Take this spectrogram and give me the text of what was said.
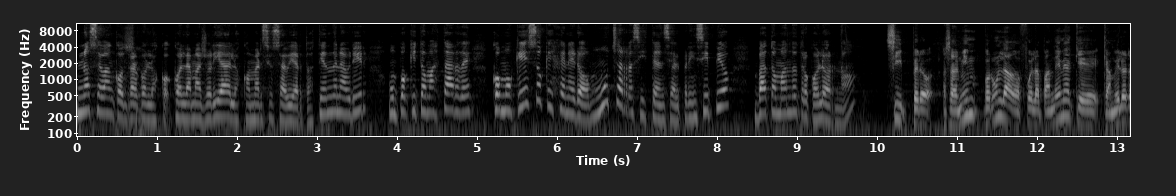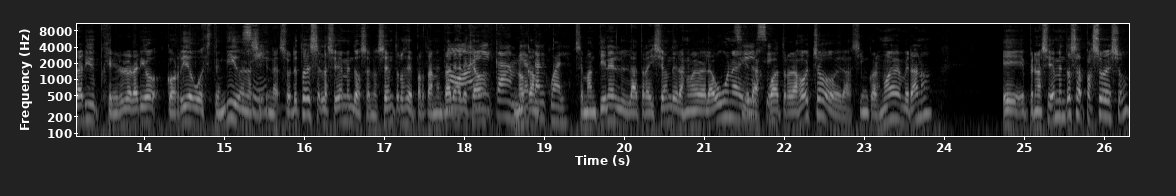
no se va a encontrar con, los, con la mayoría de los comercios abiertos. Tienden a abrir un poquito más tarde, como que eso que generó mucha resistencia al principio va tomando otro color, ¿no? Sí, pero o sea, mismo, por un lado fue la pandemia que cambió el horario y generó el horario corrido o extendido, en sobre todo en la ciudad de Mendoza, en los centros departamentales alejados. Ahí cambia, tal cual. Se mantiene la tradición de las 9 a la 1 y de las 4 a las 8 o de las 5 a las 9 en verano. Eh, pero en la ciudad de Mendoza pasó eso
